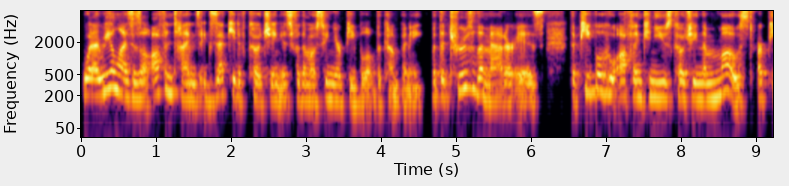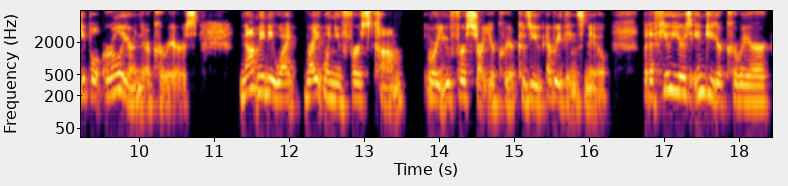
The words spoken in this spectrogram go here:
what I realize is oftentimes executive coaching is for the most senior people of the company. But the truth of the matter is the people who often can use coaching the most are people earlier in their careers, not maybe right when you first come or you first start your career because you everything's new, but a few years into your career,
